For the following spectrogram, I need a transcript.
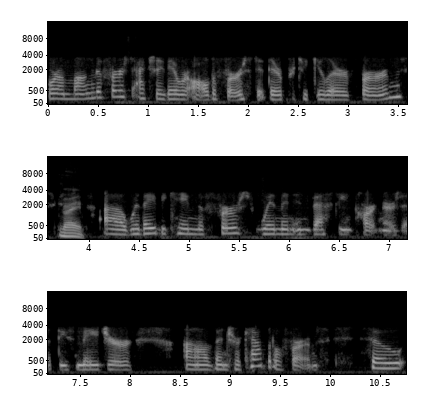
were among the first. Actually, they were all the first at their particular firms, right? Uh, where they became the first women investing partners at these major uh, venture capital firms. So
